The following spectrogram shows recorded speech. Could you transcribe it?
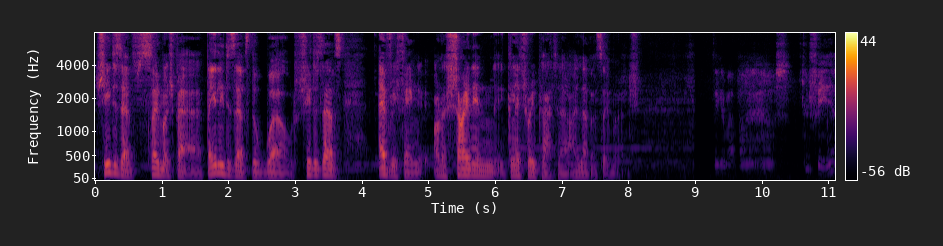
She deserves so much better. Bailey deserves the world. She deserves everything on a shining, glittery platter. I love her so much. Thinking about buying a house. Good for you.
